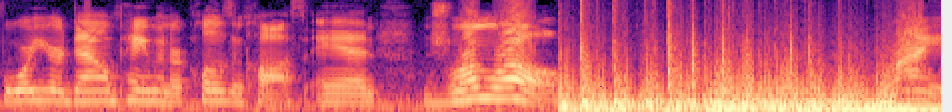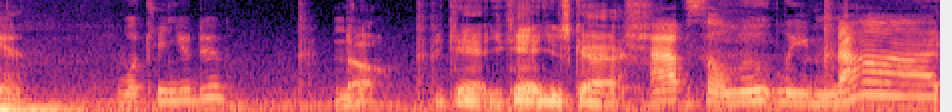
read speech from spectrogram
for your down payment or closing costs? And drum roll, Ryan, what can you do? No, you can't. You can't use cash. Absolutely not.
